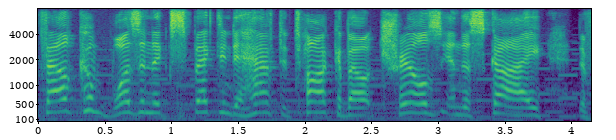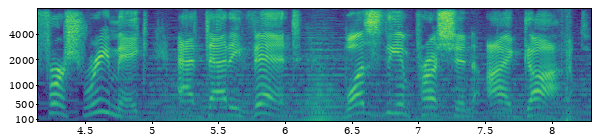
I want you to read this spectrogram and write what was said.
Falcom wasn't expecting to have to talk about Trails in the Sky, the first remake, at that event, was the impression I got.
